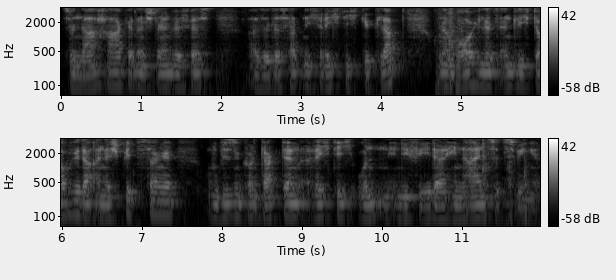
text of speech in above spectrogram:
so nachhake, dann stellen wir fest, also das hat nicht richtig geklappt. Und dann brauche ich letztendlich doch wieder eine Spitzzange, um diesen Kontakt dann richtig unten in die Feder hineinzuzwingen.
